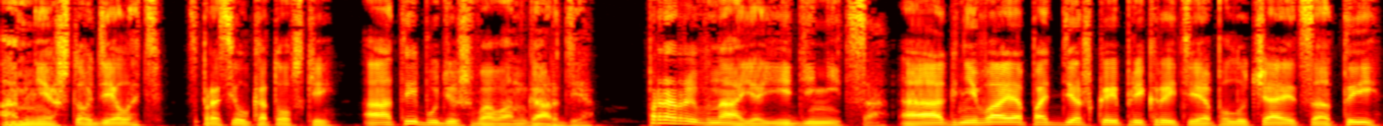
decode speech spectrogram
«А мне что делать?» — спросил Котовский. «А ты будешь в авангарде» прорывная единица. А огневая поддержка и прикрытие получается ты?»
